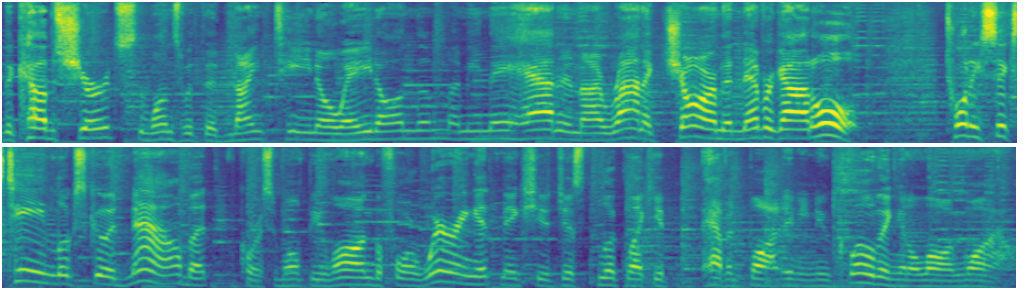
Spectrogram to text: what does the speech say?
The Cubs shirts, the ones with the 1908 on them, I mean, they had an ironic charm that never got old. 2016 looks good now, but of course it won't be long before wearing it makes you just look like you haven't bought any new clothing in a long while.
